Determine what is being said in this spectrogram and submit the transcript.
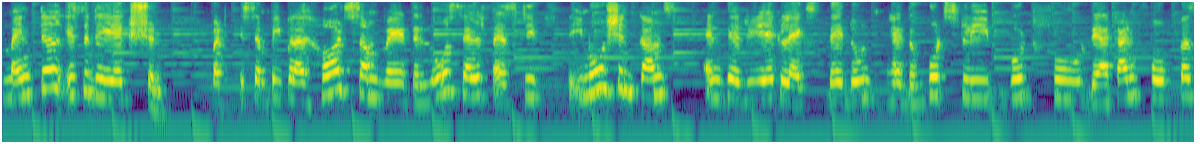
mental is the reaction. But some people are hurt somewhere, the low self-esteem, the emotion comes and they react like they don't have the good sleep, good food, they are can't focus,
